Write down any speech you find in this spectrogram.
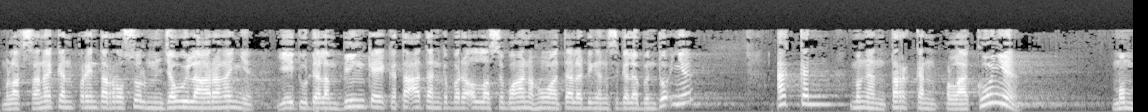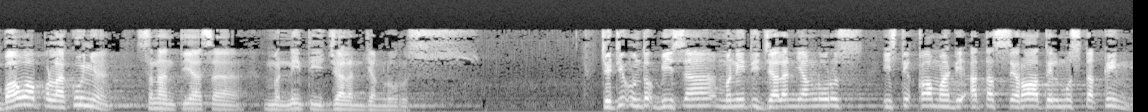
melaksanakan perintah Rasul menjauhi larangannya yaitu dalam bingkai ketaatan kepada Allah Subhanahu wa taala dengan segala bentuknya akan mengantarkan pelakunya membawa pelakunya senantiasa meniti jalan yang lurus. Jadi untuk bisa meniti jalan yang lurus, istiqamah di atas siratil mustaqim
